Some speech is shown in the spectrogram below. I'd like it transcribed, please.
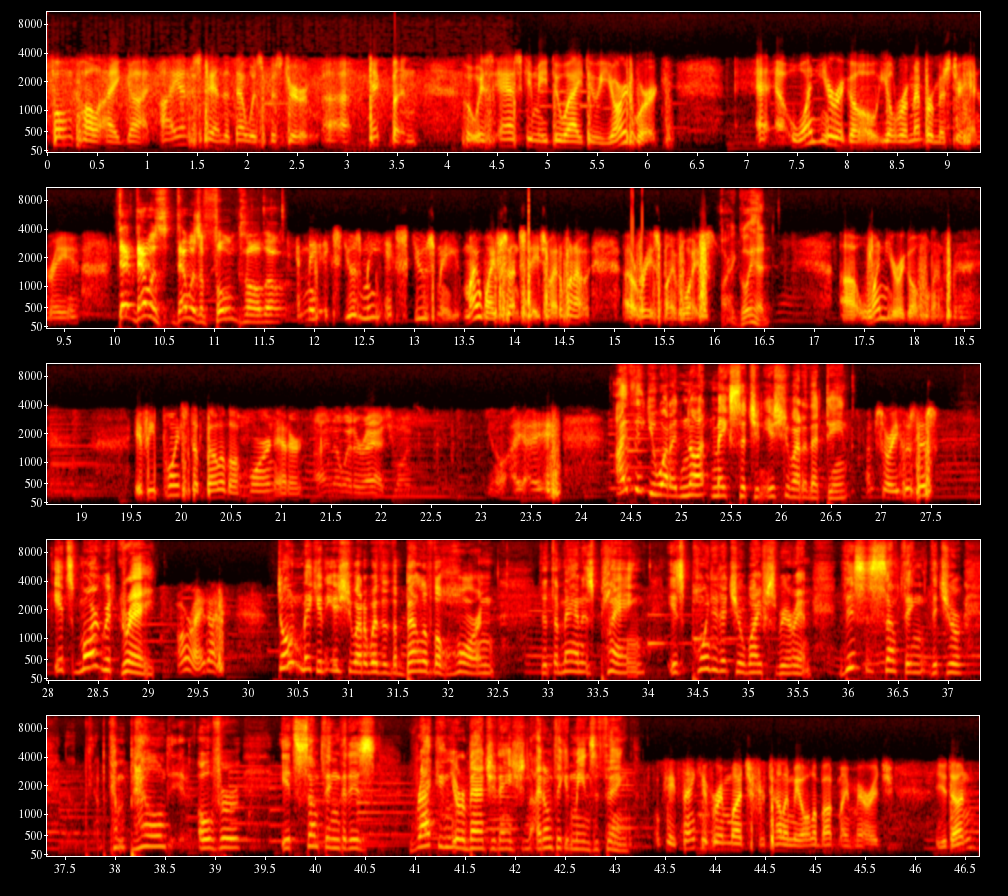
phone call I got. I understand that that was Mr. Uh, Dickman, who was asking me, "Do I do yard work?" Uh, uh, one year ago, you'll remember, Mr. Hendrie. that, that was that was a phone call though. and me- Excuse me, excuse me. My wife's on stage, so I don't want to uh, raise my voice. All right, go ahead. Uh, one year ago, hold on for a minute. If he points the bell of the horn at her, I know what her ass wants. you know, I, I, I think you ought to not make such an issue out of that, Dean. I'm sorry. Who's this? It's Margaret Gray. All right. I, Don't make an issue out of whether the bell of the horn that the man is playing is pointed at your wife's rear end. This is something that you're compelled over. It's something that is racking your imagination. I don't think it means a thing. okay. Thank you very much for telling me all about my marriage. You done?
